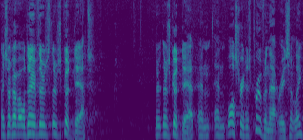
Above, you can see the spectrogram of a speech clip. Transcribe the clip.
They start talking about, well, Dave, there's, there's good debt. There, there's good debt, and, and Wall Street has proven that recently.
